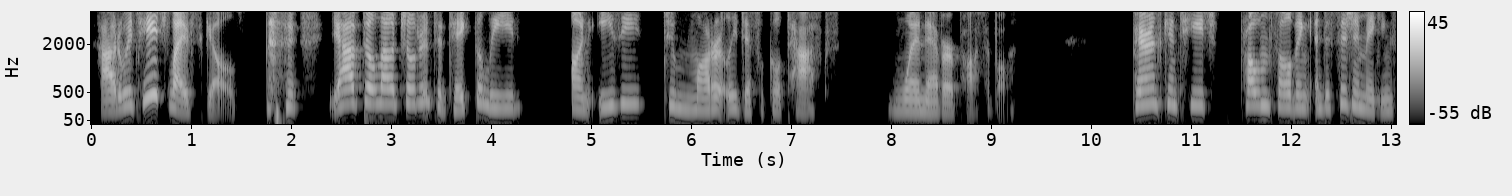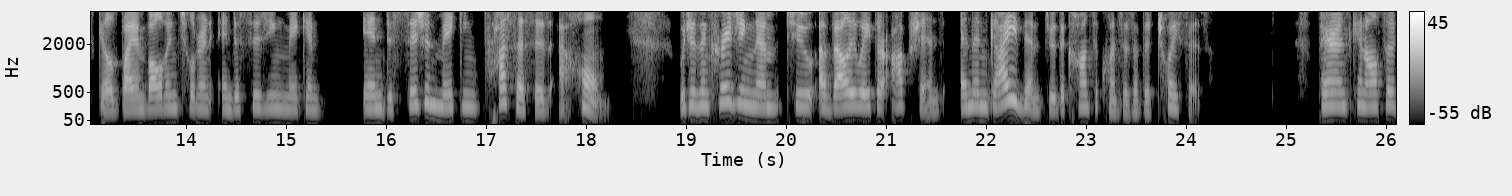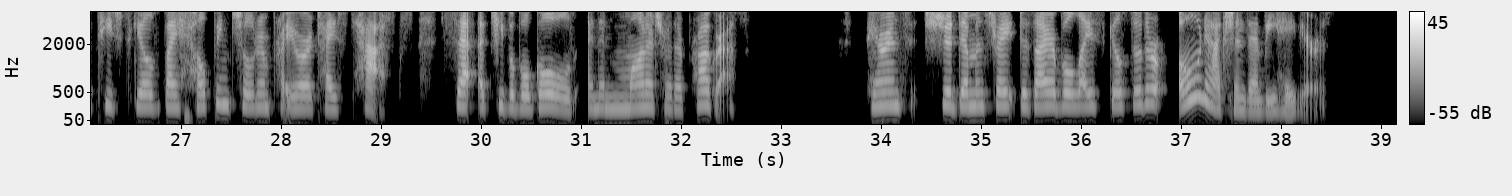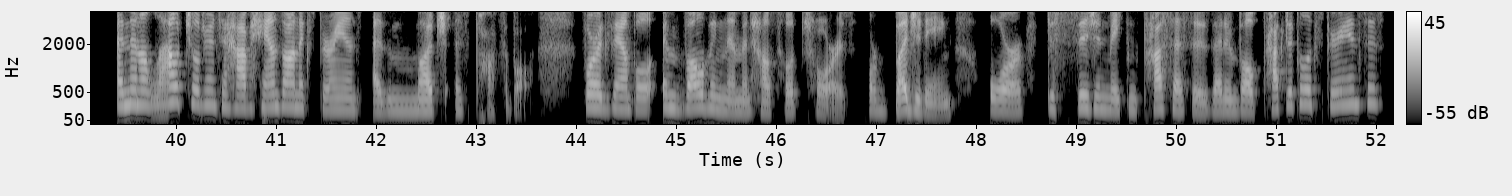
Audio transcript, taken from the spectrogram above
how do we teach life skills? you have to allow children to take the lead on easy to moderately difficult tasks whenever possible. Parents can teach problem solving and decision making skills by involving children in decision making in decision making processes at home, which is encouraging them to evaluate their options and then guide them through the consequences of their choices. Parents can also teach skills by helping children prioritize tasks, set achievable goals, and then monitor their progress. Parents should demonstrate desirable life skills through their own actions and behaviors, and then allow children to have hands on experience as much as possible. For example, involving them in household chores or budgeting or decision making processes that involve practical experiences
